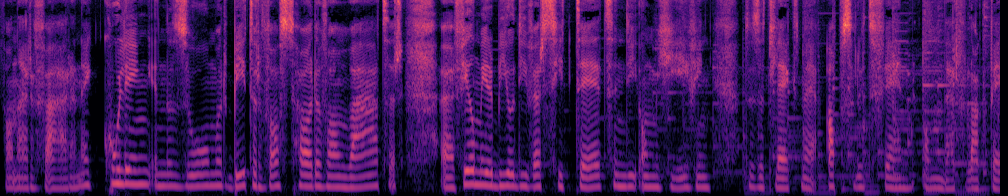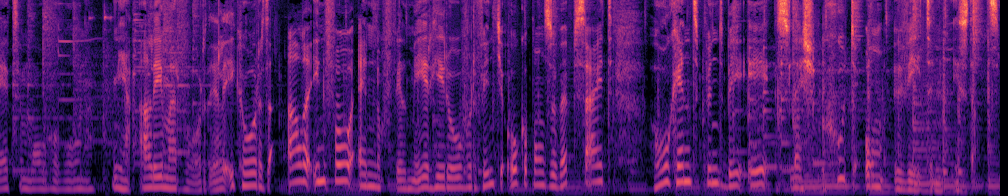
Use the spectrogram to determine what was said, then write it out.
van ervaren. Koeling in de zomer, beter vasthouden van water, uh, veel meer biodiversiteit in die omgeving. Dus het lijkt mij absoluut fijn om daar vlakbij te mogen wonen. Ja, alleen maar voordelen. Ik hoor het. Alle info en nog veel meer hierover vind je ook op onze website hogent.be slash goed is dat.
